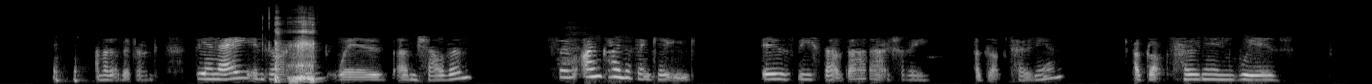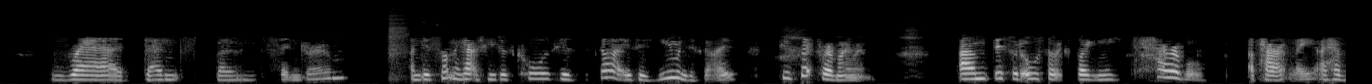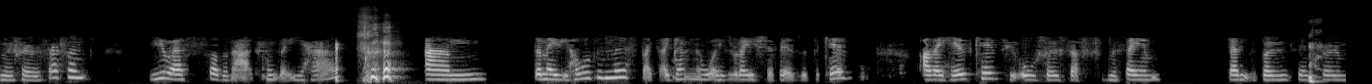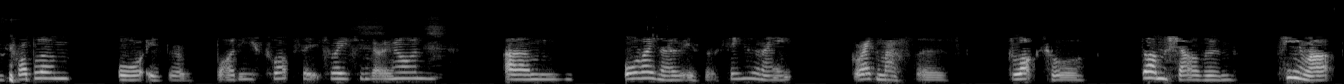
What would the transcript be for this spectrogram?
I'm a little bit drunk, DNA interaction with um, Sheldon. So I'm kind of thinking, is the stepdad actually a Gluctonian? A Gluctonian with rare dense bone syndrome? And did something actually just cause his disguise, his human disguise, to slip for a moment? Um, this would also explain the terrible, apparently, I have no frame of reference, US southern accent that he has. um, there may be holes in this, like I don't know what his relationship is with the kids. Are they his kids who also suffer from the same dense bone syndrome problem? Or is there a body swap situation going on? Um, all I know is that season 8, Greg Masters, Glocktor, Dom Sheldon, team up,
